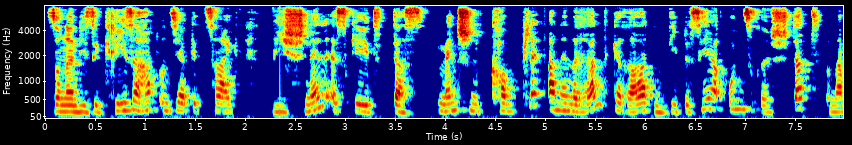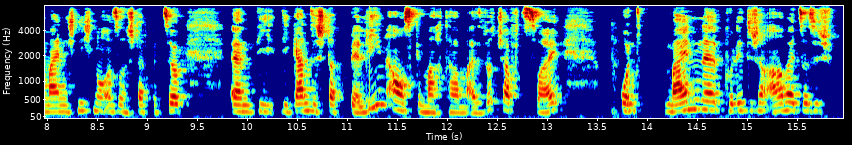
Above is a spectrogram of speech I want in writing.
sondern diese Krise hat uns ja gezeigt, wie schnell es geht, dass Menschen komplett an den Rand geraten, die bisher unsere Stadt, und da meine ich nicht nur unseren Stadtbezirk, ähm, die die ganze Stadt Berlin ausgemacht haben als Wirtschaftszweig und meine politische Arbeit soll sich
